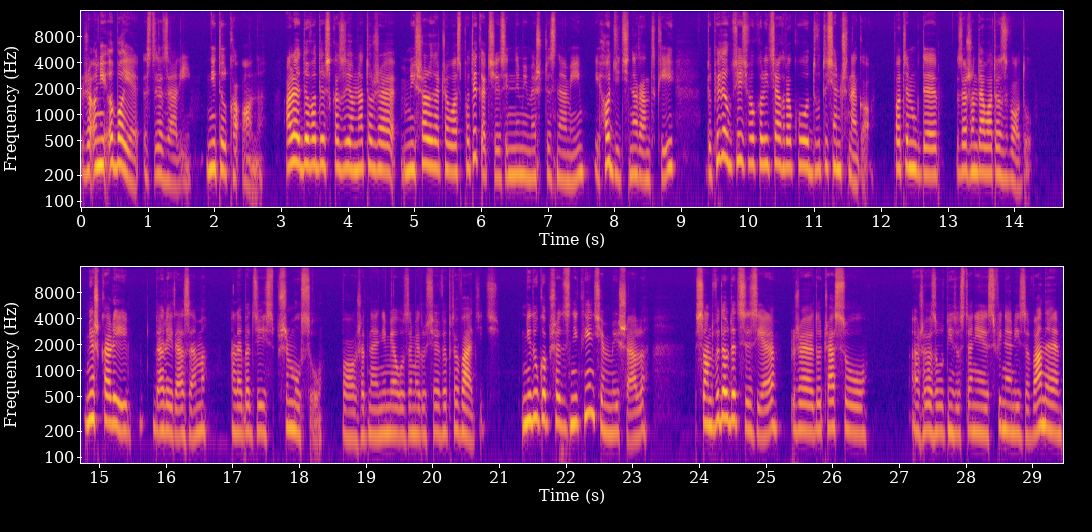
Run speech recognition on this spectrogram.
że oni oboje zdradzali, nie tylko on. Ale dowody wskazują na to, że Michelle zaczęła spotykać się z innymi mężczyznami i chodzić na randki dopiero gdzieś w okolicach roku 2000, po tym, gdy zażądała rozwodu. Mieszkali dalej razem, ale bardziej z przymusu, bo żadne nie miało zamiaru się wyprowadzić. Niedługo przed zniknięciem Michelle sąd wydał decyzję, że do czasu, aż rozwód nie zostanie sfinalizowany,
